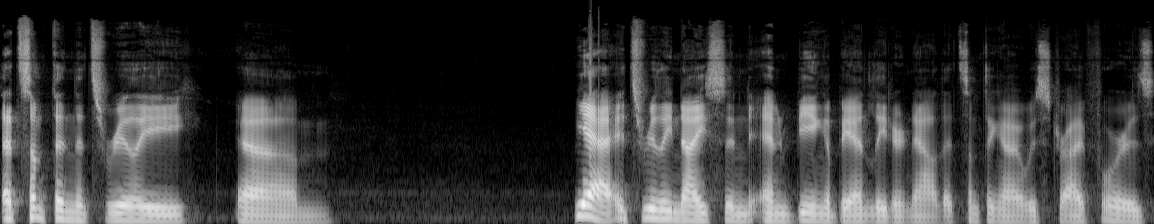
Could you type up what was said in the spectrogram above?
that's something that's really, um, yeah, it's really nice. And and being a band leader now, that's something I always strive for is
